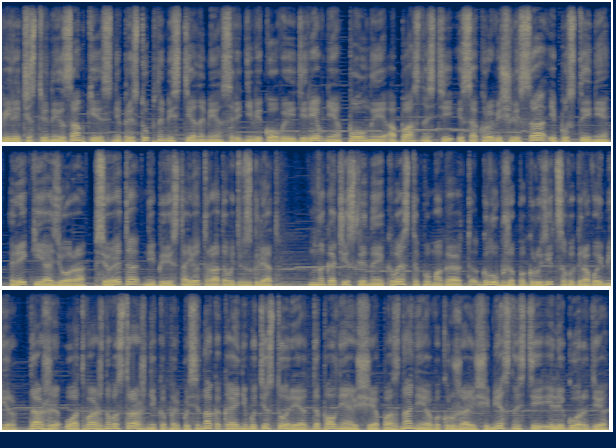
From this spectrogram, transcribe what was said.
Величественные замки с неприступными стенами, средневековые деревни, полные опасности и сокровищ леса и пустыни, реки и озера – все это не перестает радовать взгляд. Многочисленные квесты помогают глубже погрузиться в игровой мир. Даже у отважного стражника припасена какая-нибудь история, дополняющая познание в окружающей местности или городе.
